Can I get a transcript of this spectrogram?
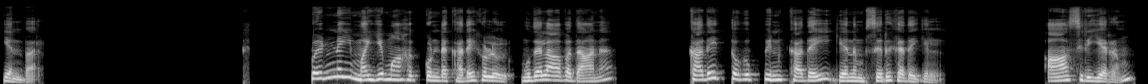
என்பார். பெண்ணை மையமாக கொண்ட கதைகளுள் முதலாவதான கதை தொகுப்பின் கதை எனும் சிறுகதையில் ஆசிரியரும்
